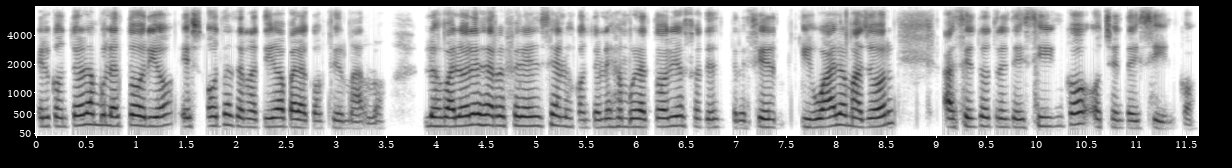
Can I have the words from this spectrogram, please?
El control ambulatorio es otra alternativa para confirmarlo. Los valores de referencia en los controles ambulatorios son de igual o mayor a 135-85.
